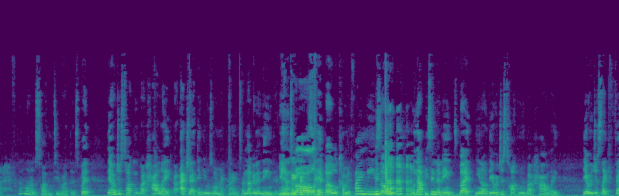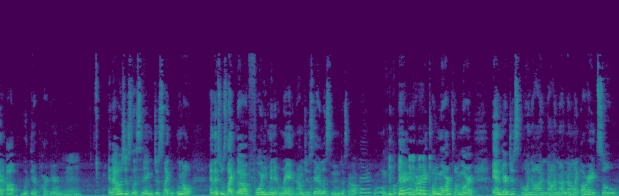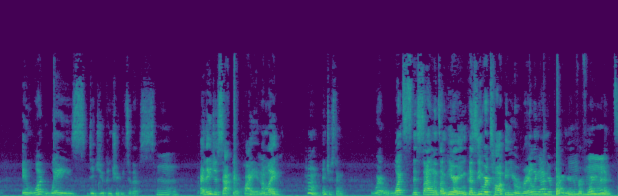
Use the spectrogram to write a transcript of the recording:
i forgot what i was talking to you about this but they were just talking about how like actually i think it was one of my clients. I'm not going to name their names. At all HIPAA will come and find me so will not be saying their names. But you know they were just talking about how like they were just like fed up with their partner. Mm. and i was just listening just like you know and this was like a 40 minute rant. I'm just there listening just like okay hmm, okay all right tell me more tell me more. And they're just going on and on and on. And i'm like all right so in what ways did you contribute to this? Mm. and they just sat there quiet. And i'm like hmm interesting. Where what's this silence i'm hearing? Because you were talking you were railing on your partner for 40 Mhm. minutes.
